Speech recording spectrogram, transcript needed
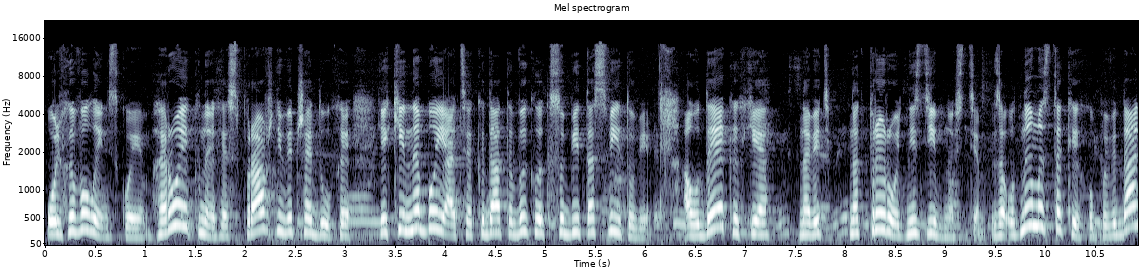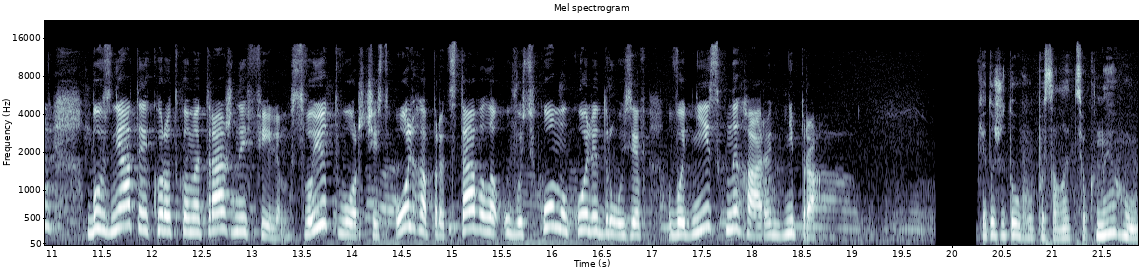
Ольги Волинської. Герої книги справжні відчайдухи, які не бояться кидати виклик собі та світові. А у деяких є навіть надприродні здібності. За одним із таких оповідань був знятий короткометражний фільм. Свою творчість Ольга представила у вузькому колі друзів в одній з книгарень Дніпра. Я дуже довго писала цю книгу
